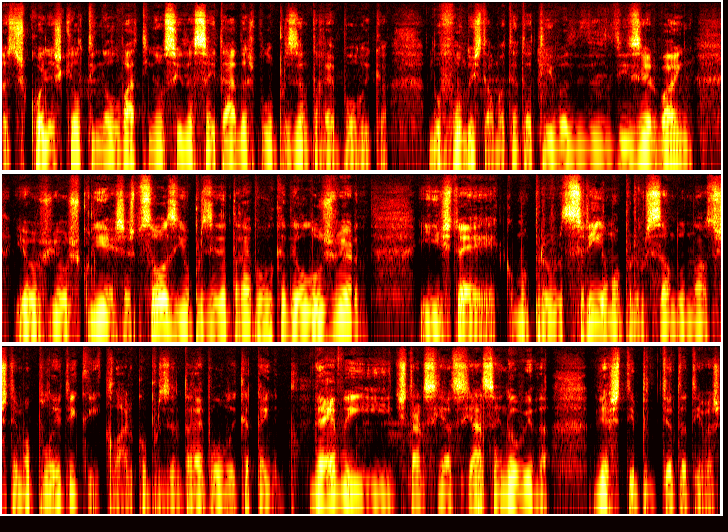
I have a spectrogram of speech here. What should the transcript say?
as escolhas que ele tinha levado tinham sido aceitadas pelo Presidente da República. No fundo, isto é uma tentativa de dizer: bem, eu, eu escolhi estas pessoas e o Presidente da República deu luz verde. E isto é uma, seria uma perversão do nosso sistema político, e claro que o Presidente da República tem, deve e, e distanciar-se, sem dúvida, deste tipo de tentativas.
